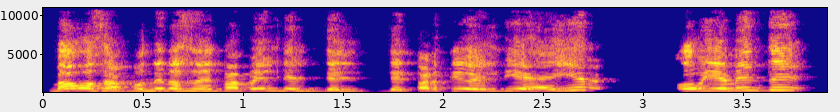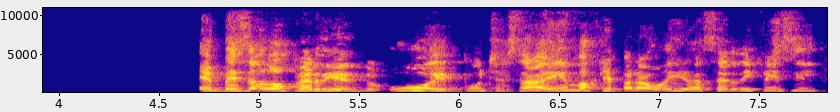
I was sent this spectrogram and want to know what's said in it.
Vamos a ponernos en el papel del, del partido del día de ayer. Obviamente, empezamos perdiendo. Uy, pucha, sabíamos que Paraguay iba a ser difícil.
